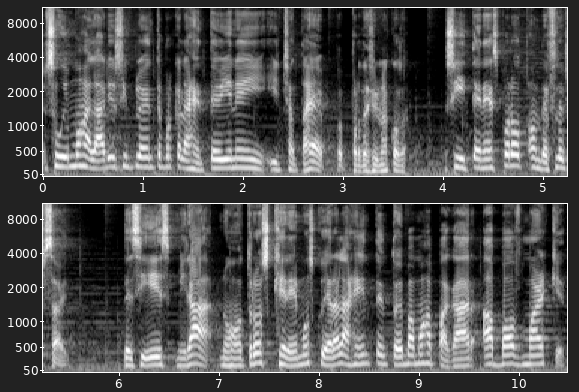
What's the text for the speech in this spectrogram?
subimos salario simplemente porque la gente viene y, y chantajea, por, por decir una cosa. Si tenés por on the flip side, decís, mira, nosotros queremos cuidar a la gente, entonces vamos a pagar above market.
